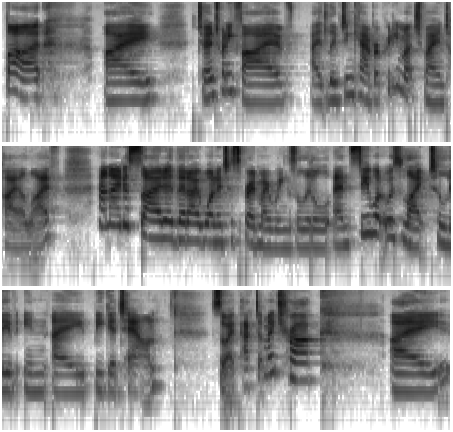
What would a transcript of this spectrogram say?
But I turned 25. I'd lived in Canberra pretty much my entire life. And I decided that I wanted to spread my wings a little and see what it was like to live in a bigger town. So I packed up my truck. I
